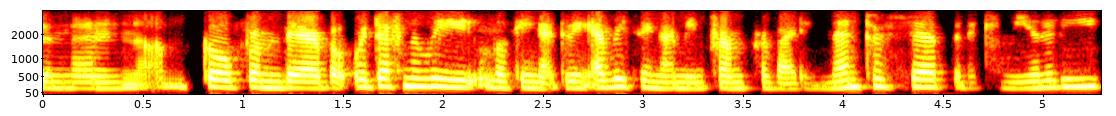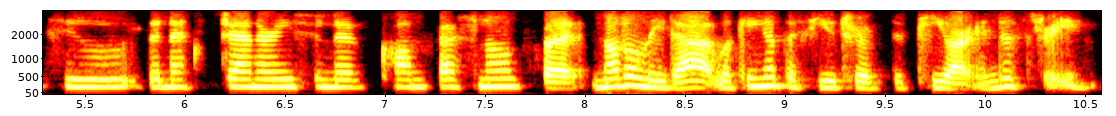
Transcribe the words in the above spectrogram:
And then um, go from there. But we're definitely looking at doing everything. I mean, from providing mentorship and a community to the next generation of professionals. But not only that, looking at the future of the PR industry.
